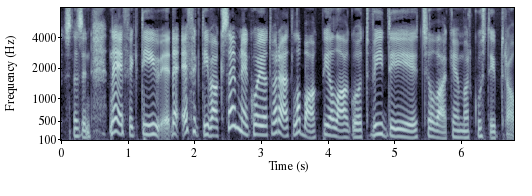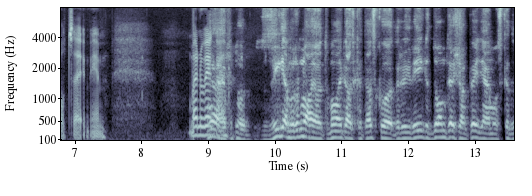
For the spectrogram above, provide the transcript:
es nezinu, neefektīvi, neefektīvāk saimniekojot, varētu labāk pielāgot vidi cilvēkiem ar kustību traucējumiem? Vai nu vienkārši? Jā, ziemu runājot, man liekas, ka tas, ko Rīgas doma tiešām pieņēmusi, kad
